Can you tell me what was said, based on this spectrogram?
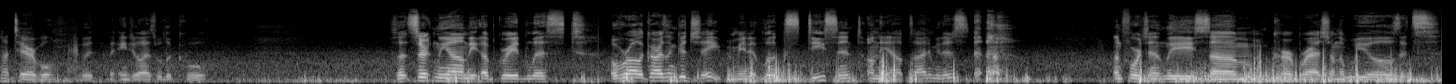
Not terrible, but the angel eyes would look cool. So that's certainly on the upgrade list. Overall, the car's in good shape. I mean, it looks decent on the outside. I mean, there's unfortunately some curb rash on the wheels. It's a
